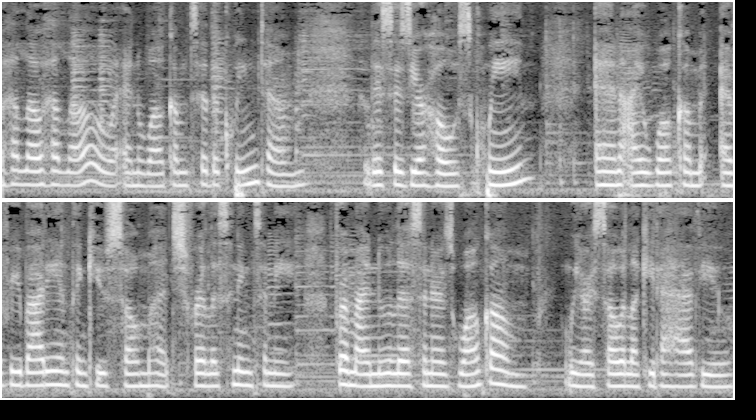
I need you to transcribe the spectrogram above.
hello, hello, and welcome to the Queendom. This is your host, Queen, and I welcome everybody and thank you so much for listening to me. For my new listeners, welcome. We are so lucky to have you.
